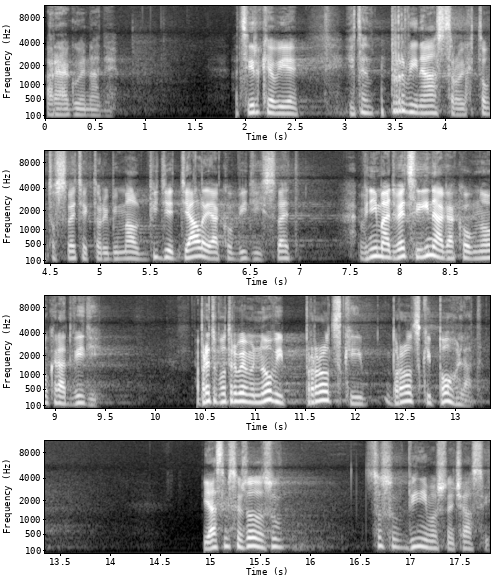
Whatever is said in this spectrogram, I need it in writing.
a reaguje na ne. A církev je, je ten prvý nástroj v tomto svete, ktorý by mal vidieť ďalej, ako vidí svet. Vnímať veci inak, ako mnohokrát vidí. A preto potrebujeme nový prorocký, prorocký pohľad. Ja si myslím, že toto sú, to sú výnimočné časy.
